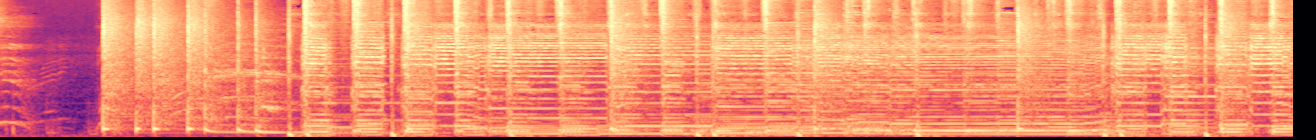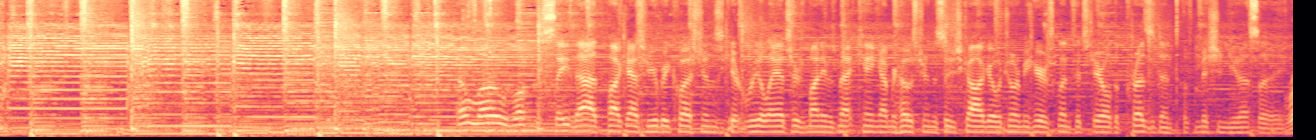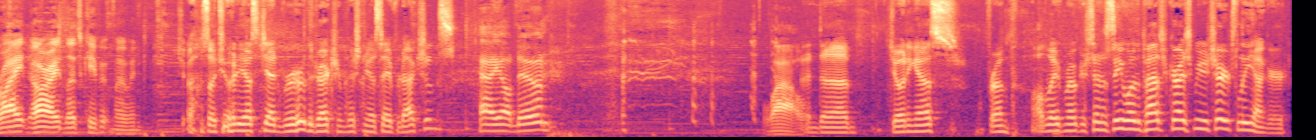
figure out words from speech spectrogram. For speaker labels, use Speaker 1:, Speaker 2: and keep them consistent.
Speaker 1: Hello, Say That, podcast for your big questions, get real answers. My name is Matt King. I'm your host here in the city of Chicago. Joining me here is Glenn Fitzgerald, the president of Mission USA.
Speaker 2: Right. All right. Let's keep it moving.
Speaker 1: Also joining us, Jed Brewer, the director of Mission USA Productions.
Speaker 3: How y'all doing?
Speaker 2: Wow.
Speaker 1: And uh, joining us from all the way from Oakers, Tennessee, one of the pastors of Christ Community Church, Lee Younger.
